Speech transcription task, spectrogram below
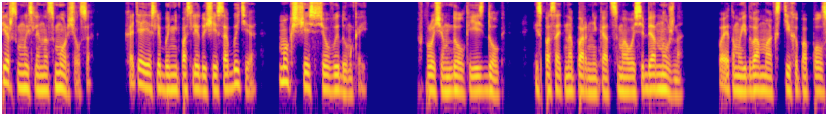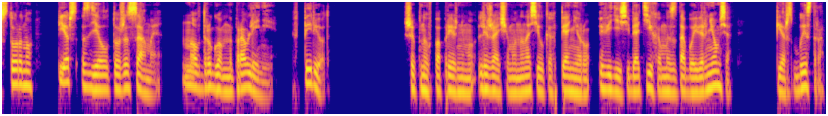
Перс мысленно сморщился, хотя если бы не последующие события, мог счесть все выдумкой. Впрочем, долг есть долг, и спасать напарника от самого себя нужно. Поэтому едва Макс тихо пополз в сторону, Перс сделал то же самое, но в другом направлении, вперед. Шепнув по-прежнему лежащему на носилках пионеру «Веди себя тихо, мы за тобой вернемся», Перс быстро,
